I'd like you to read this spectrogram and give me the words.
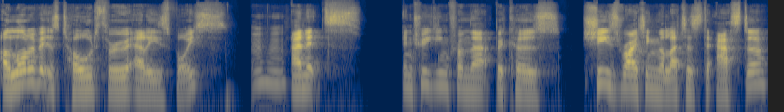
a lot of it is told through Ellie's voice. Mm-hmm. And it's intriguing from that because she's writing the letters to Aster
